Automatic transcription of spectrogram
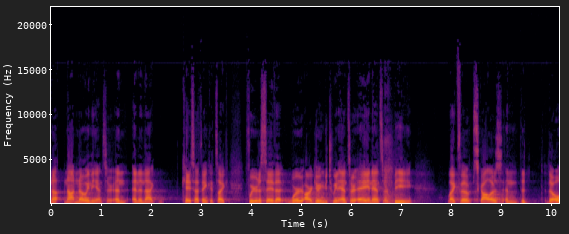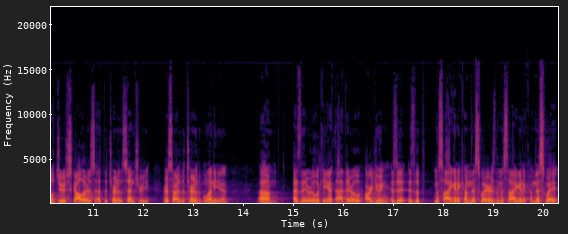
not, not knowing the answer. And, and in that case, I think it's like if we were to say that we're arguing between answer A and answer B, like the scholars and the, the old Jewish scholars at the turn of the century, or sorry, the turn of the millennia, um, as they were looking at that, they were arguing is, it, is the Messiah going to come this way or is the Messiah going to come this way?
